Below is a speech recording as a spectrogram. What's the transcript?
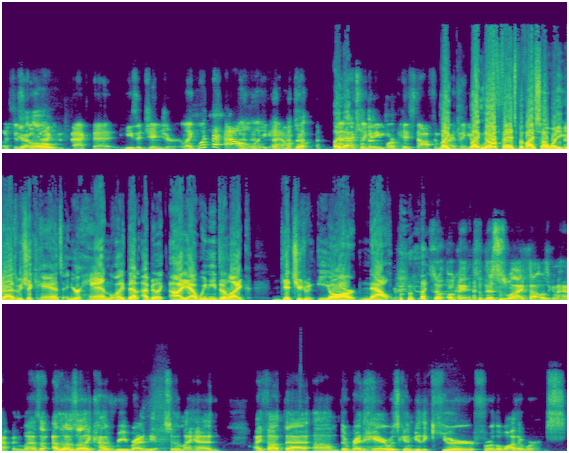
let's just Yeah, go oh. back oh. to the fact that he's a ginger like what the hell like i don't So, Like, i'm that's actually the- getting more pissed off than what i think like no offense, but if I saw one of you guys, we shook hands, and your hand looked like that, I'd be like, "Oh yeah, we need to like get you to an ER now." so okay, so this is what I thought was going to happen. As I, as I was like kind of rewriting the episode in my head, I thought that um, the red hair was going to be the cure for the water worms,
